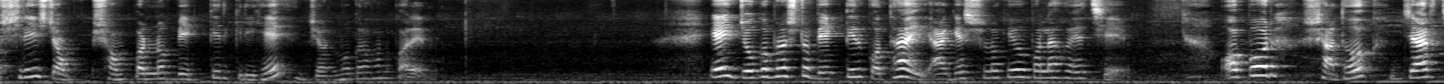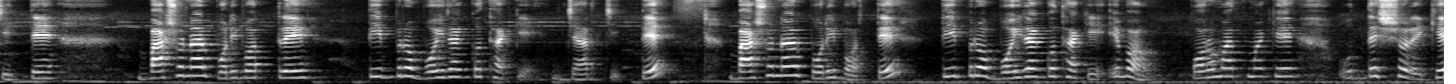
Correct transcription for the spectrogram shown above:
শ্রী সম্পন্ন ব্যক্তির গৃহে জন্মগ্রহণ করেন। এই যোগভ্রষ্ট ব্যক্তির কথাই আগের শ্লোকেও বলা হয়েছে। অপর সাধক যার চিত্তে বাসনার পরিবর্তে তীব্র বৈরাগ্য থাকে, যার চিত্তে বাসনার পরিবর্তে তীব্র বৈরাগ্য থাকে এবং পরমাত্মাকে উদ্দেশ্য রেখে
